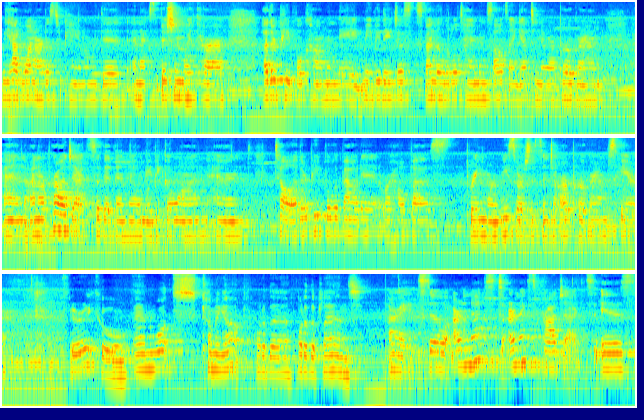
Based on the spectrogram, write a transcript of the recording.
we had one artist who came and we did an exhibition with her. Other people come and they maybe they just spend a little time in Salta and get to know our program and on our project, so that then they'll maybe go on and tell other people about it or help us bring more resources into our programs here. Very cool. And what's coming up? What are the what are the plans? All right. So our next our next project is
